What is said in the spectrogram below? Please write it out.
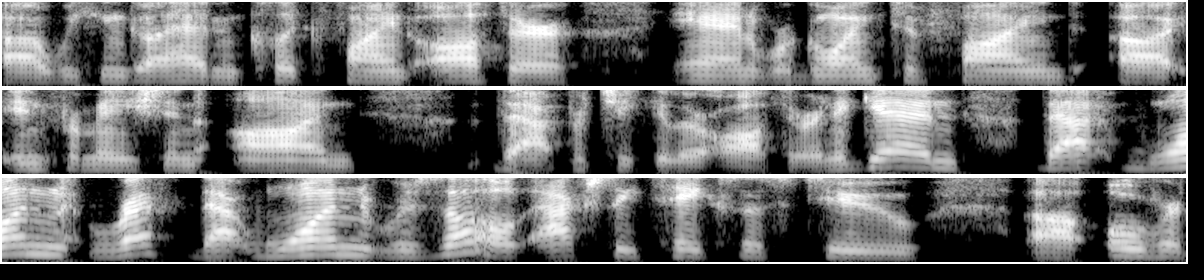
Uh, we can go ahead and click find author and we're going to find uh, information on that particular author. And again, that one ref that one result actually takes us to uh, over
